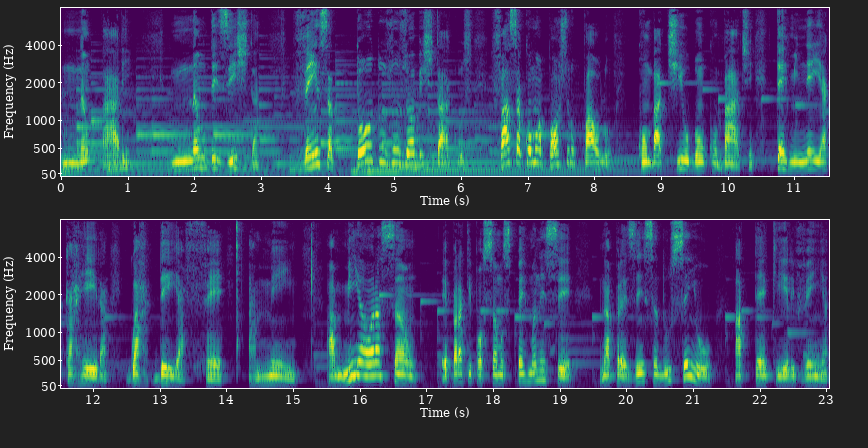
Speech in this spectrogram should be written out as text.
não pare, não desista, vença todos os obstáculos, faça como o apóstolo Paulo. Combati o bom combate, terminei a carreira, guardei a fé. Amém. A minha oração é para que possamos permanecer na presença do Senhor até que ele venha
